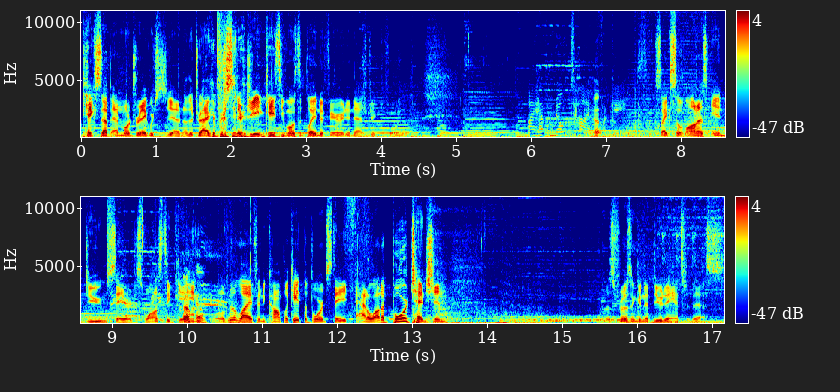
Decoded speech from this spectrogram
picks up Emerald Drake, which is yet another dragon for synergy in case he wants to play Nefarian and Ash Drake before that. I have no time Yep. for games. Looks like Sylvanas and Doomsayer just wants to gain Okay. a little bit of life and complicate the board state, add a lot of board tension. Is Frozen going to do to answer this?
